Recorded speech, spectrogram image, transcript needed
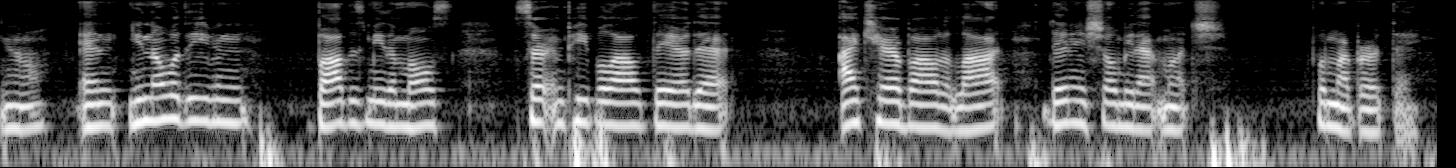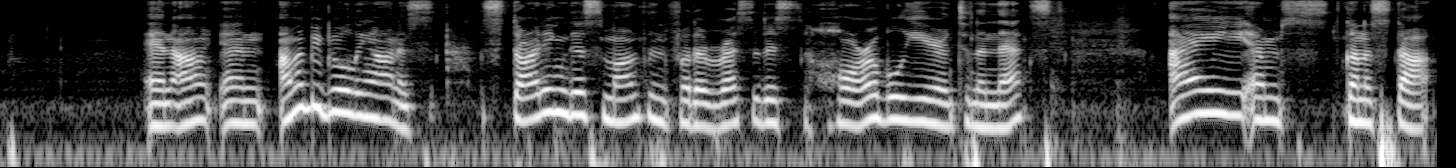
you know. And you know what even bothers me the most? Certain people out there that I care about a lot. They didn't show me that much for my birthday. And I'm and I'm gonna be brutally honest. Starting this month and for the rest of this horrible year into the next, I am gonna stop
